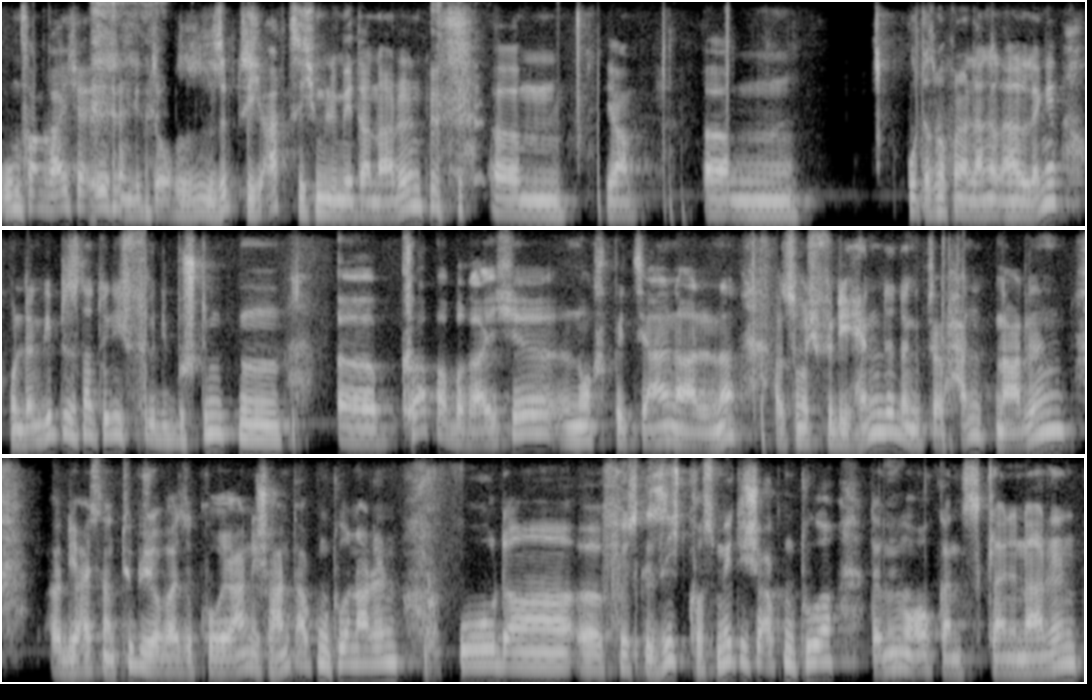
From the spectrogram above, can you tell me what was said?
umfangreicher ist, dann gibt es auch 70, 80 Millimeter Nadeln. ähm, ja. Ähm, Gut, das mal von einer langen, Länge. Und dann gibt es natürlich für die bestimmten äh, Körperbereiche noch Spezialnadeln. Ne? Also zum Beispiel für die Hände, dann gibt es ja Handnadeln. Äh, die heißen dann typischerweise koreanische Handakupunkturnadeln oder äh, fürs Gesicht kosmetische Akupunktur, da nehmen wir auch ganz kleine Nadeln.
